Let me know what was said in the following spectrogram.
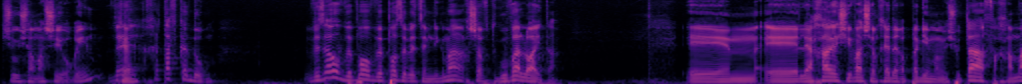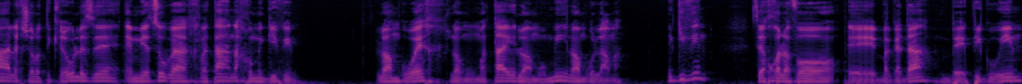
כשהוא שמע שיורים, כן. וחטף כדור. וזהו, ופה, ופה זה בעצם נגמר, עכשיו תגובה לא הייתה. אמ, אה, לאחר ישיבה של חדר הפלגים המשותף, החמ"ל, איך שלא תקראו לזה, הם יצאו בהחלטה, אנחנו מגיבים. לא אמרו איך, לא אמרו מתי, לא אמרו מי, לא אמרו למה. מגיבים. זה יכול לבוא אה, בגדה, בפיגועים,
